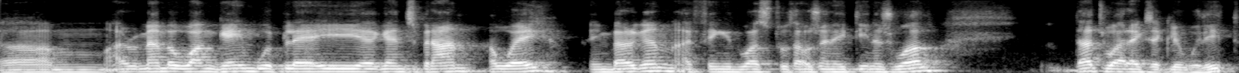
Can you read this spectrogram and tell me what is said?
Um, I remember one game we play against Brann away in Bergen. I think it was 2018 as well that's what exactly we did.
